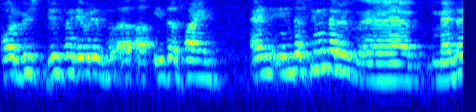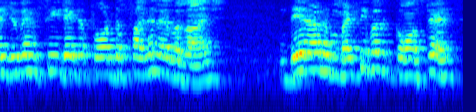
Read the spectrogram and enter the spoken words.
for which this variable is, uh, uh, is assigned. And in the similar uh, manner you can see that for the final avalanche there are multiple constants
